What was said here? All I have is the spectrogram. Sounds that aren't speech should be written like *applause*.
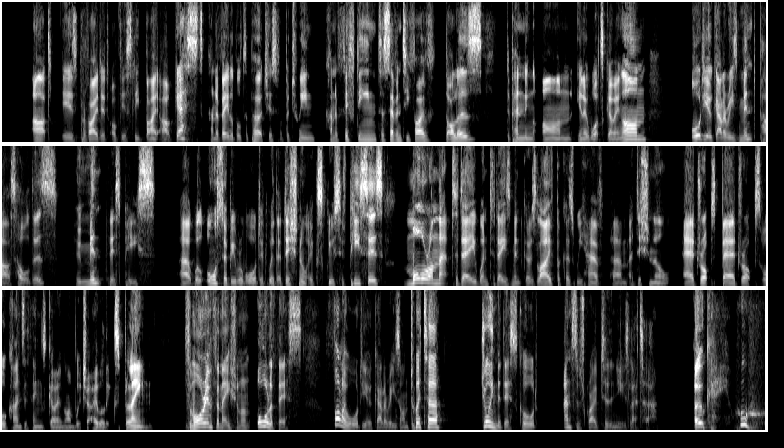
Art is provided obviously by our guest and available to purchase for between kind of 15 to 75 dollars depending on, you know, what's going on. Audio Galleries mint pass holders who mint this piece uh, will also be rewarded with additional exclusive pieces. More on that today when today's mint goes live because we have um, additional airdrops, bear drops, all kinds of things going on, which I will explain. For more information on all of this, follow Audio Galleries on Twitter, join the Discord, and subscribe to the newsletter. Okay, whew.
